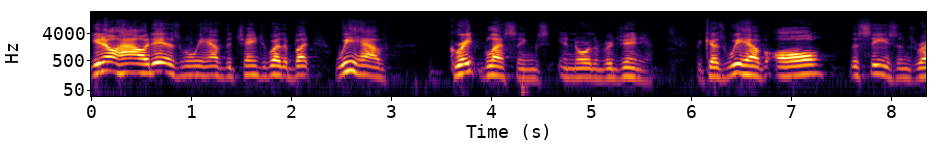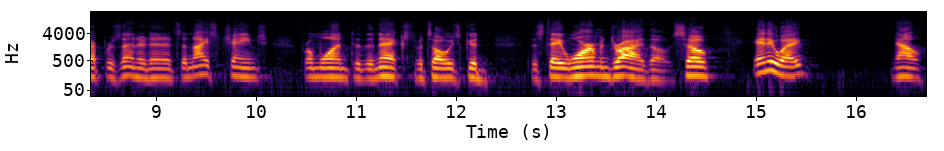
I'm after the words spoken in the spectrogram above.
You know how it is when we have the change of weather, but we have great blessings in Northern Virginia because we have all the seasons represented, and it's a nice change from one to the next. But it's always good to stay warm and dry, though. So, anyway, now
